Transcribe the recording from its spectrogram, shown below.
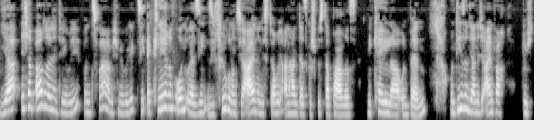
Ja, ich habe auch so eine Theorie. Und zwar habe ich mir überlegt, sie erklären uns oder sie, sie führen uns ja ein in die Story anhand des Geschwisterpaares Michaela und Ben. Und die sind ja nicht einfach durch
